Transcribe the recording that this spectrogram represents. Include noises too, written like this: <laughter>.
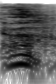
Yeah!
